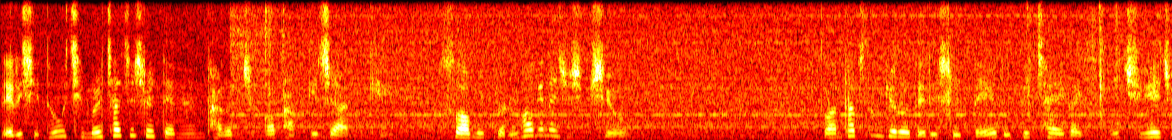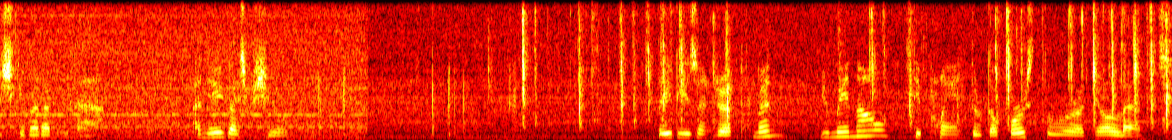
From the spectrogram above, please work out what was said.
내리신 후 짐을 찾으실 때는 바뀌지 않게 확인해 주십시오. 또한 탑승교로 내리실 때 높이 차이가 있으니 주의해 주시기 바랍니다. 안녕히 가십시오. Ladies and gentlemen, you may now deploy through the first door on your left.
